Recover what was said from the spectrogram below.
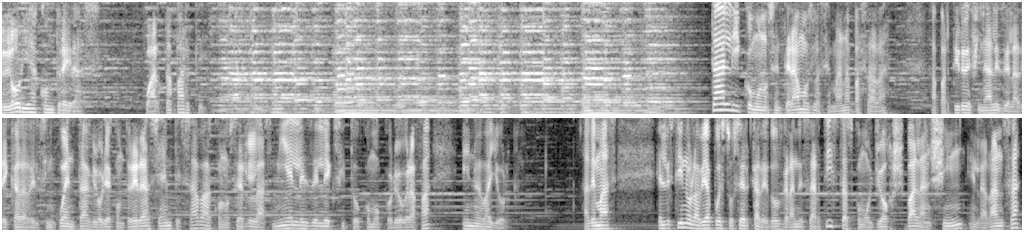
Gloria Contreras, cuarta parte. Tal y como nos enteramos la semana pasada, a partir de finales de la década del 50, Gloria Contreras ya empezaba a conocer las mieles del éxito como coreógrafa en Nueva York. Además, el destino la había puesto cerca de dos grandes artistas como Georges Balanchine en la danza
